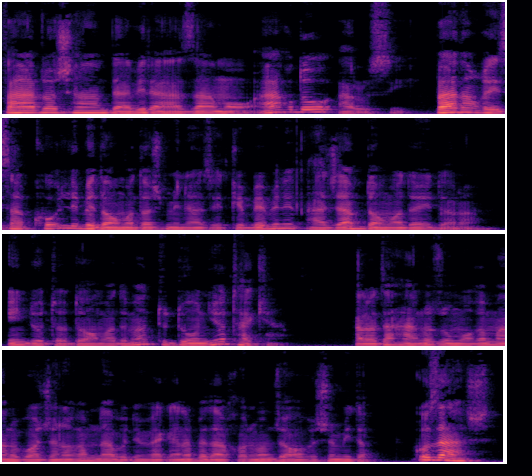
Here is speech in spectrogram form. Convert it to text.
فرداش هم دبیر اعظم و عقد و عروسی. بعدم قیصر کلی به داماداش مینازید که ببینید عجب دامادایی دارم. این دوتا داماد من تو دنیا تکم البته هنوز اون موقع من و باجناقم نبودیم وگرنه پدر خانمم جوابشو می‌داد. گذشت.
